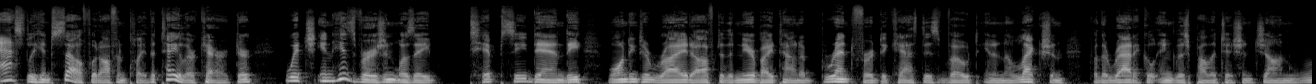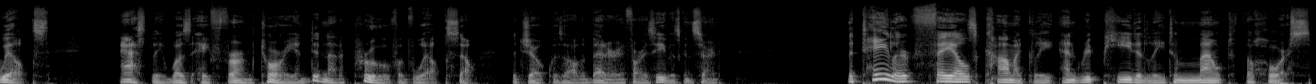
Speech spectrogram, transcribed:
Astley himself would often play the tailor character, which in his version was a tipsy dandy wanting to ride off to the nearby town of Brentford to cast his vote in an election for the radical English politician John Wilkes. Astley was a firm Tory and did not approve of Wilkes, so the joke was all the better as far as he was concerned. The tailor fails comically and repeatedly to mount the horse,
